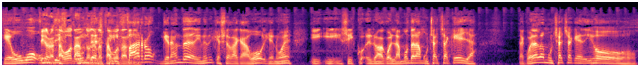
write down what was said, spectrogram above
que hubo Sí, un, dis- un despilfarro grande de dinero y que se le acabó y que no es. Y, y si nos acordamos de la muchacha aquella, ¿te acuerdas de la muchacha que dijo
